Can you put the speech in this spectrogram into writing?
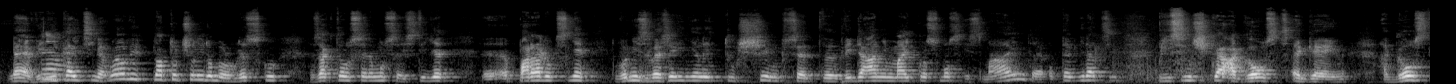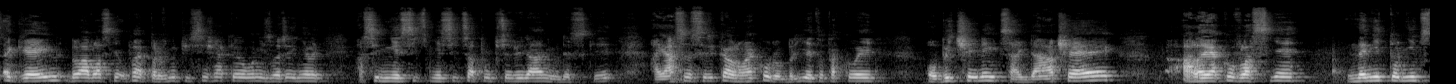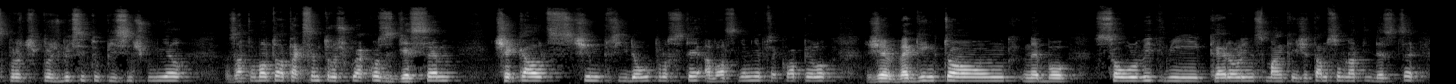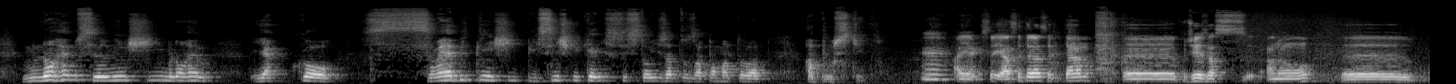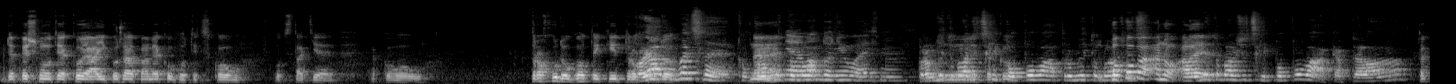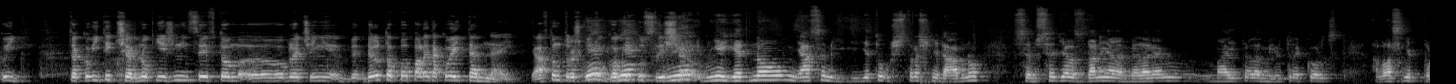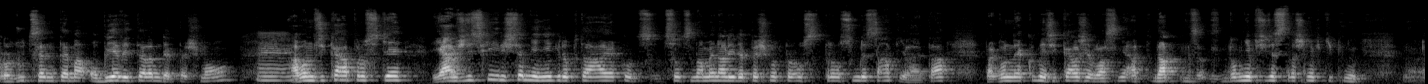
Ne, vynikající, no. ne, ale natočili dobrou desku, za kterou se nemusí stydět. Eh, paradoxně, oni zveřejnili, tuším, před vydáním My Cosmos is Mine, to je otevírací písnička a Ghosts Again. A Ghost Again byla vlastně úplně první písnička, kterou oni zveřejnili asi měsíc, měsíc a půl před vydáním desky. A já jsem si říkal, no jako dobrý, je to takový obyčejný cajdáček, ale jako vlastně není to nic, proč, proč bych si tu písničku měl zapamatovat, tak jsem trošku jako s děsem čekal, s čím přijdou prostě a vlastně mě překvapilo, že Waggington nebo Soul With Me, Caroline's Monkey, že tam jsou na té desce mnohem silnější, mnohem jako svébytnější písničky, které si stojí za to zapamatovat a pustit. Hmm. A jak se, já se teda zeptám, e, protože zas, ano, e, Depeche Mode, jako já ji pořád mám jako gotickou, v podstatě takovou trochu do gotiky, trochu to já do... vůbec ne. Jako ne? Pro mě to Já byla, mám do New Wave, no. pro mě to byla vždycky popová, pro mě to byla Popová, vždycky, ano, pro ale mě to byla vždycky popová kapela. takový, takový ty černokněžníci v tom uh, oblečení, by- byl to pop, ale takový temnej. Já v tom trošku tu gotiku slyšel. Mě, mě jednou, já jsem, je to už strašně dávno, jsem seděl s Danielem Millerem, majitelem Mute Records, a vlastně producentem a objevitelem Depeche Mode. Mm. A on říká prostě, já vždycky, když se mě někdo ptá, jako, co znamenali Depeche Mode pro, pro 80. léta, tak on jako mi říkal, že vlastně, a na, to mě přijde strašně vtipný,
